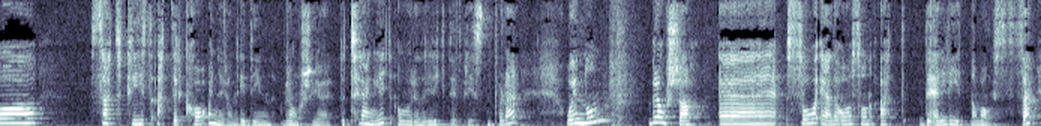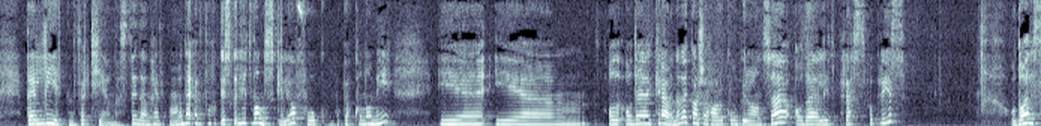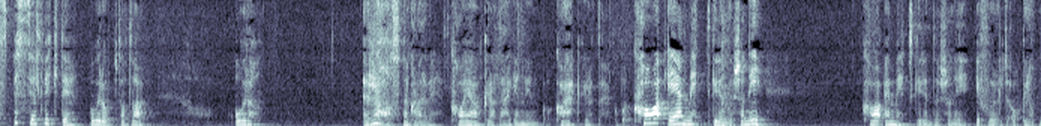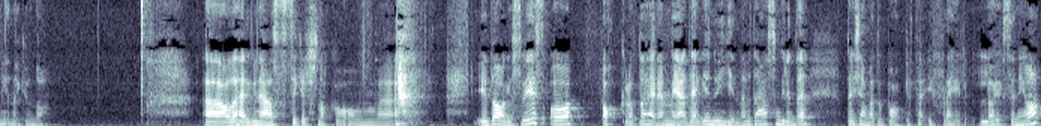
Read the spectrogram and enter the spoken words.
sette pris etter hva andre i din bransje gjør. Det trenger ikke å være den riktige prisen for deg. Og i noen bransjer eh, så er det òg sånn at det er liten avanse. Det er liten fortjeneste i det en holder på med. Det er faktisk litt vanskelig å få god økonomi. I, i, eh, og, og, det er krevende. Det er kanskje hard konkurranse, og det er litt press på pris. Og da er det spesielt viktig å være opptatt av å være rasende klar over hva er akkurat jeg er genuin på. Hva er akkurat det hva er mitt gründergeni? Hva er mitt gründergeni i forhold til akkurat mine kunder? Uh, og det her kunne jeg sikkert snakka om uh, i dagevis. Og akkurat det her med det genuine ved deg som gründer, det kommer jeg tilbake til i flere livesendinger.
